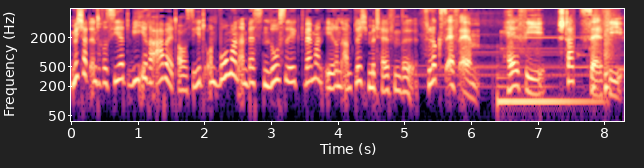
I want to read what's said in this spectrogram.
Mich hat interessiert, wie ihre Arbeit aussieht und wo man am besten loslegt, wenn man ehrenamtlich mithelfen will. Flux FM. Healthy statt Selfie.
